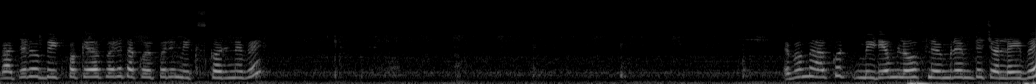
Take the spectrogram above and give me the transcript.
गाजर और बीट पकड़ा मिक्स कर मीडियम लो फ्लेम चलेबे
